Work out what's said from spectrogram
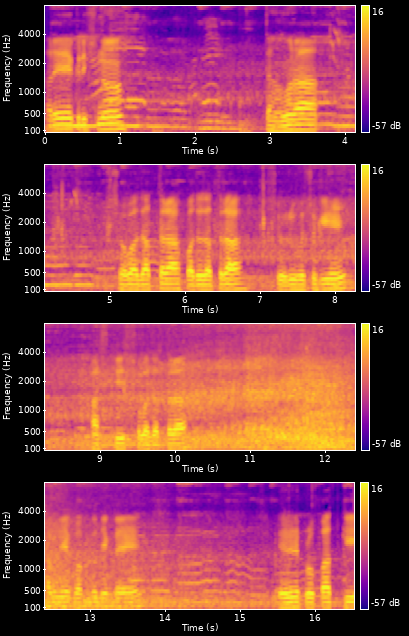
हरे कृष्ण। तो हमारा शोभा यात्रा पद यात्रा शुरू हो चुकी है। आज की शोभायात्रा। हमने भक्त को देख रहे हैं। इन्होंने प्रपात की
